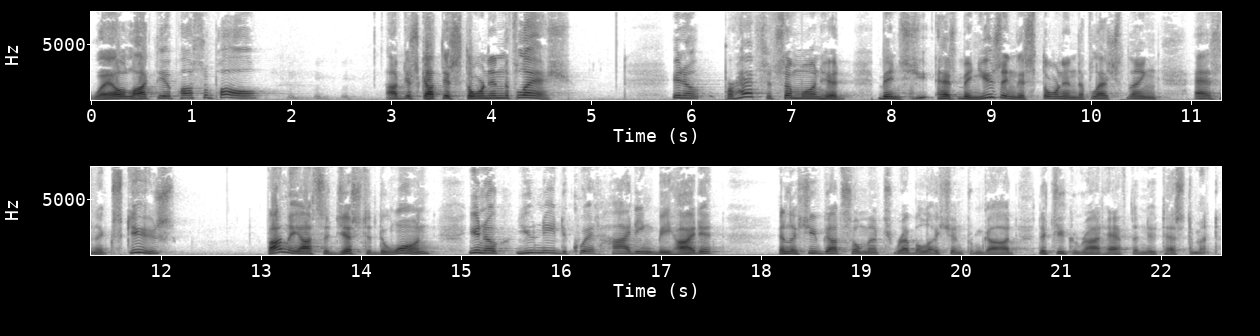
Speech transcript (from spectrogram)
well, like the Apostle Paul, I've just got this thorn in the flesh. You know, perhaps if someone had been has been using this thorn in the flesh thing as an excuse, finally I suggested to one, you know, you need to quit hiding behind it unless you've got so much revelation from God that you could write half the New Testament.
